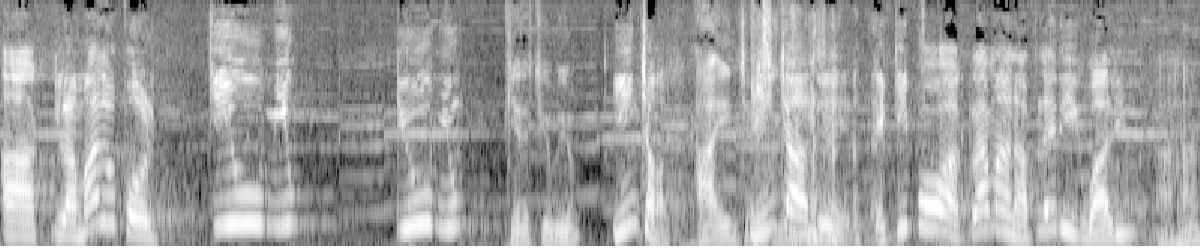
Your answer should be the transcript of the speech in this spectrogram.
aclamado por Kiu Miu. Kiu Miu. ¿Quién es Tiu Miu? Hinchas. Ah, hinchas. Hinchas de equipo aclaman a Freddy Guarín. Ajá.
